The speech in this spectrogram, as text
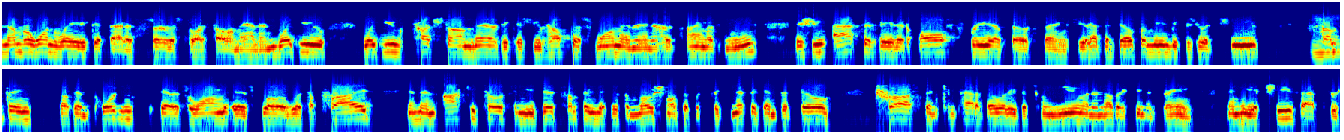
number one way to get that is service to our fellow man. And what you what you touched on there, because you helped this woman in her time of need, is you activated all three of those things. You had the dopamine because you achieved mm-hmm. something of importance as long as well with a pride, and then oxytocin. You did something that was emotional, that was significant, that built trust and compatibility between you and another human being. And we achieve that through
